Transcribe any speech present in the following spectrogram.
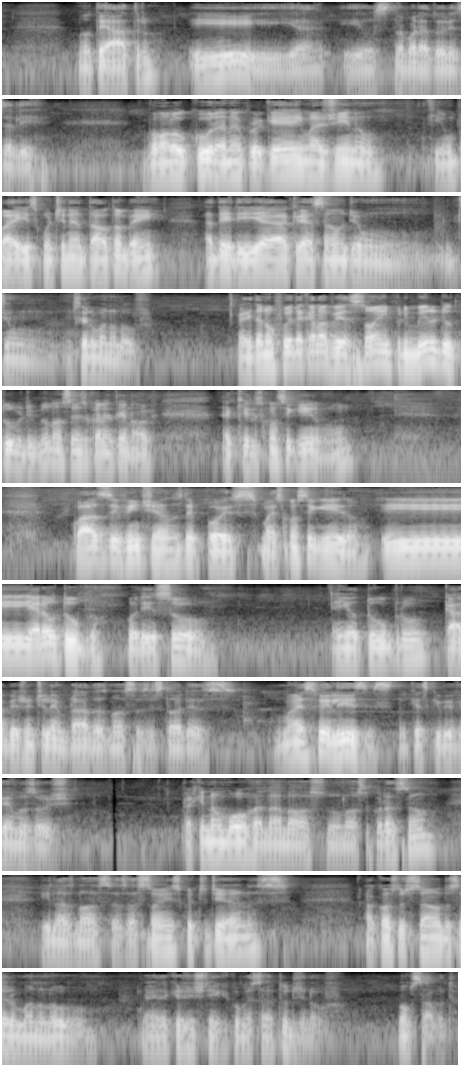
no teatro e, e, e os trabalhadores ali vão à loucura, né? Porque imaginam que um país continental também aderia à criação de um, de um, ser humano novo. Ainda não foi daquela vez, só em 1 de outubro de 1949 é que eles conseguiram. Né? Quase 20 anos depois, mas conseguiram. E era outubro, por isso em outubro, cabe a gente lembrar das nossas histórias mais felizes do que as que vivemos hoje, para que não morra nosso, no nosso coração e nas nossas ações cotidianas a construção do ser humano novo, ainda que a gente tenha que começar tudo de novo. Bom sábado.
